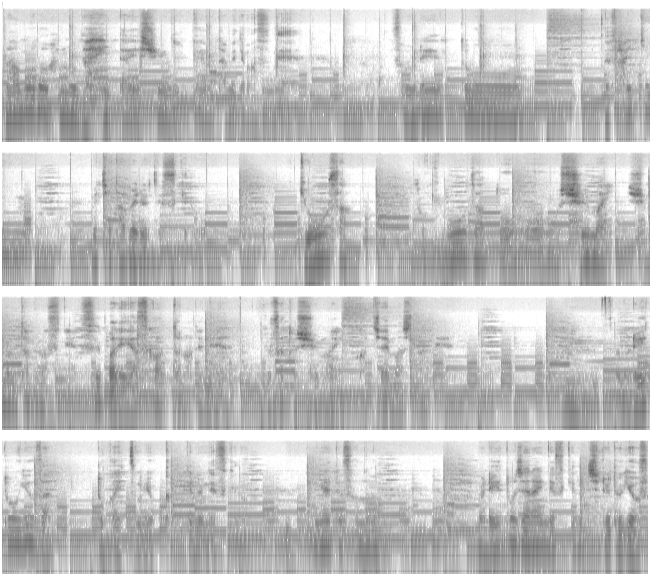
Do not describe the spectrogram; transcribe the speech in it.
麻婆豆腐もだいたい週に1回は食べてますね。それと、最近めっちゃ食べるんですけど、餃子。餃子とシューマイ。シューマイも食べますね。スーパーで安かったのでね、餃子とシューマイ買っちゃいましたね。うん。あの、冷凍餃子とかいつもよく買ってるんですけど、意外とその、ま、冷凍じゃないんですけど、チルド餃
